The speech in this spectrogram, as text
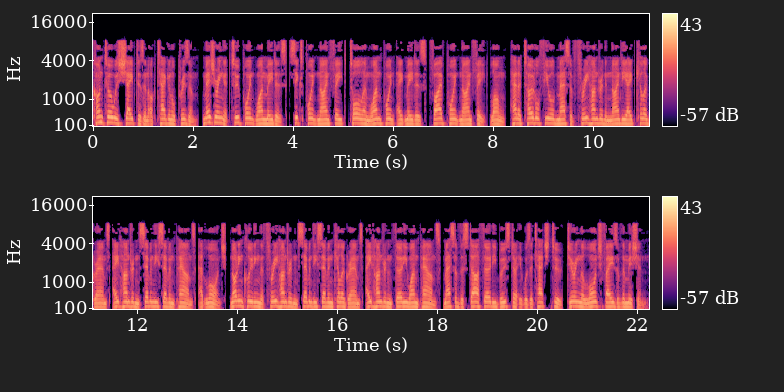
Contour was shaped as an octagonal prism, measuring at 2.1 meters (6.9 feet) tall and 1.8 meters (5.9 feet) long, had a total fueled mass of 398 kilograms (877 pounds) at launch, not including the 377 kilograms (831 pounds) mass of the Star 30 booster it was attached to during the launch phase of the mission.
